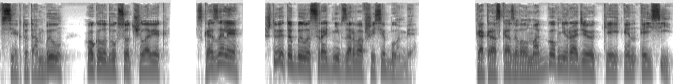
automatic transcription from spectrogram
Все, кто там был, около 200 человек, сказали, что это было сродни взорвавшейся бомбе. Как рассказывал МакГовни радио KNAC,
